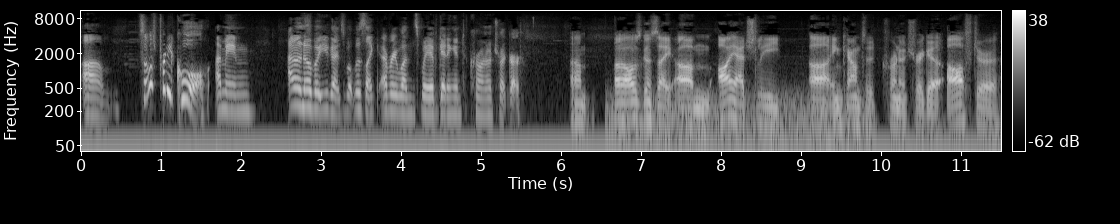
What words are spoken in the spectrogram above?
Um, so it was pretty cool. I mean, I don't know about you guys, what was like everyone's way of getting into Chrono Trigger? Um, uh, I was going to say, um, I actually uh, encountered Chrono Trigger after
